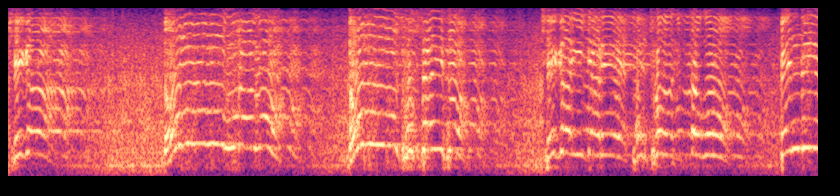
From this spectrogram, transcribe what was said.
제가 너무너무 우울하고 너무너무 속상해서 제가 이 자리에 동참하겠다고 밴드에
